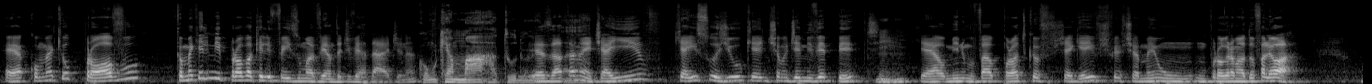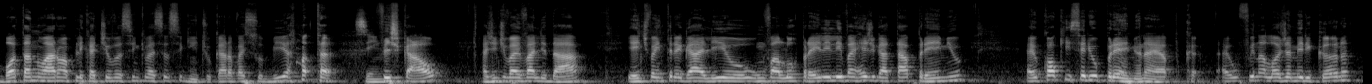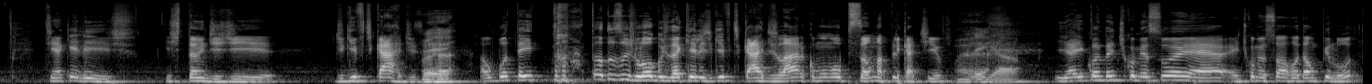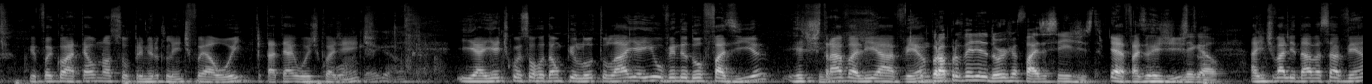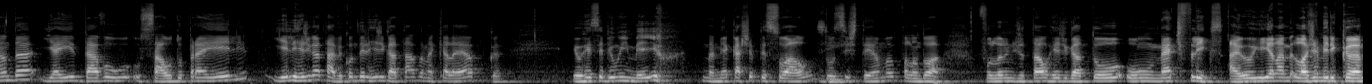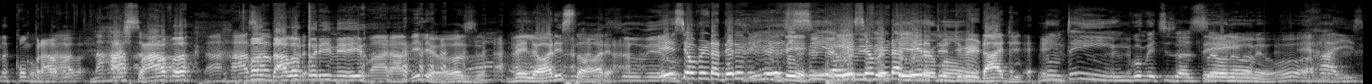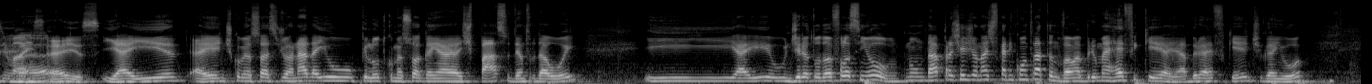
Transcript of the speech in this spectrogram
é como é que eu provo como é que ele me prova que ele fez uma venda de verdade, né? Como que amarra tudo, né? Exatamente. É. Aí, que aí surgiu o que a gente chama de MVP, Sim. que é o mínimo viable product que eu cheguei, chamei um, um programador, falei, ó, bota no ar um aplicativo assim que vai ser o seguinte, o cara vai subir a nota Sim. fiscal, a gente vai validar e a gente vai entregar ali um valor para ele, ele vai resgatar prêmio. Aí qual que seria o prêmio na época? Aí eu fui na loja americana, tinha aqueles estandes de, de gift cards. Uhum. Aí eu botei todos os logos daqueles gift cards lá como uma opção no aplicativo. Legal. E aí, quando a gente começou, é, a gente começou a rodar um piloto, que foi com até o nosso primeiro cliente, foi a Oi, que está até hoje com a Pô, gente. legal, cara. E aí a gente começou a rodar um piloto lá e aí o vendedor fazia, registrava Sim. ali a venda. O próprio vendedor já faz esse registro. É, faz o registro. Legal. A gente validava essa venda e aí dava o, o saldo para ele e ele resgatava. E quando ele resgatava naquela época, eu recebi um e-mail na minha caixa pessoal Sim. do sistema, falando, ó, fulano de tal resgatou um Netflix. Aí eu ia na loja americana, comprava, comprava na raça, raspava, na raça mandava por, por e-mail. Maravilhoso. Melhor história. Esse é o verdadeiro MVP. Esse é, Esse é o verdadeiro de, de, verdade. Não tem gourmetização, não, tem, não meu. Oh, é raiz demais. É isso. E aí, aí a gente começou essa jornada, aí o piloto começou a ganhar espaço dentro da Oi. E aí um diretor da falou assim, ô, oh, não dá para as regionais ficarem contratando, vamos abrir uma RFQ. Aí abriu a RFQ, a gente ganhou.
